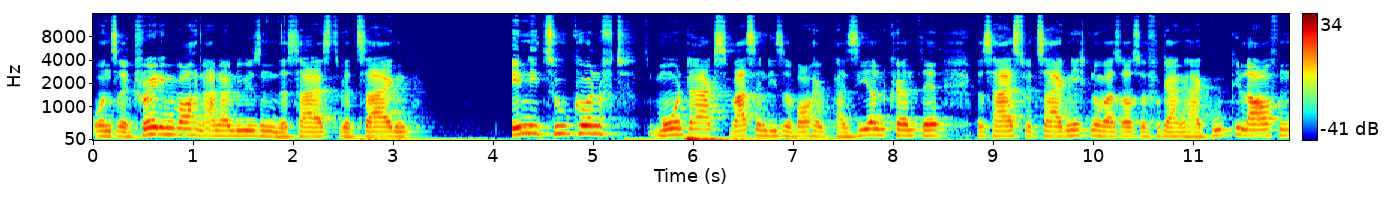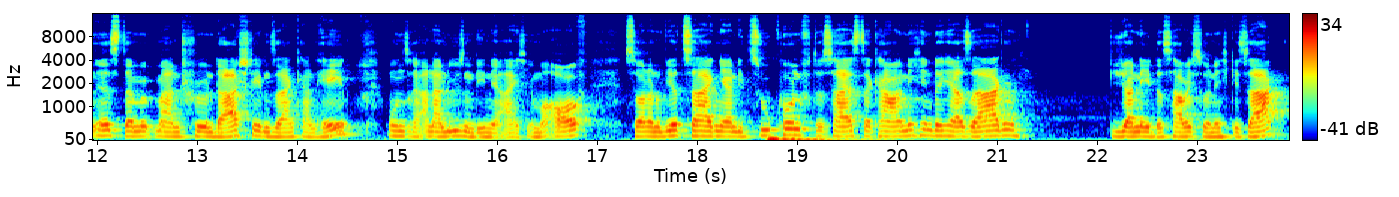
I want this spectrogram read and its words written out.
unsere Trading-Wochenanalysen. Das heißt, wir zeigen in die Zukunft, montags, was in dieser Woche passieren könnte. Das heißt, wir zeigen nicht nur, was aus der Vergangenheit gut gelaufen ist, damit man schön dasteht und sagen kann, hey, unsere Analysen gehen ja eigentlich immer auf, sondern wir zeigen ja in die Zukunft. Das heißt, da kann man nicht hinterher sagen, ja, nee, das habe ich so nicht gesagt,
